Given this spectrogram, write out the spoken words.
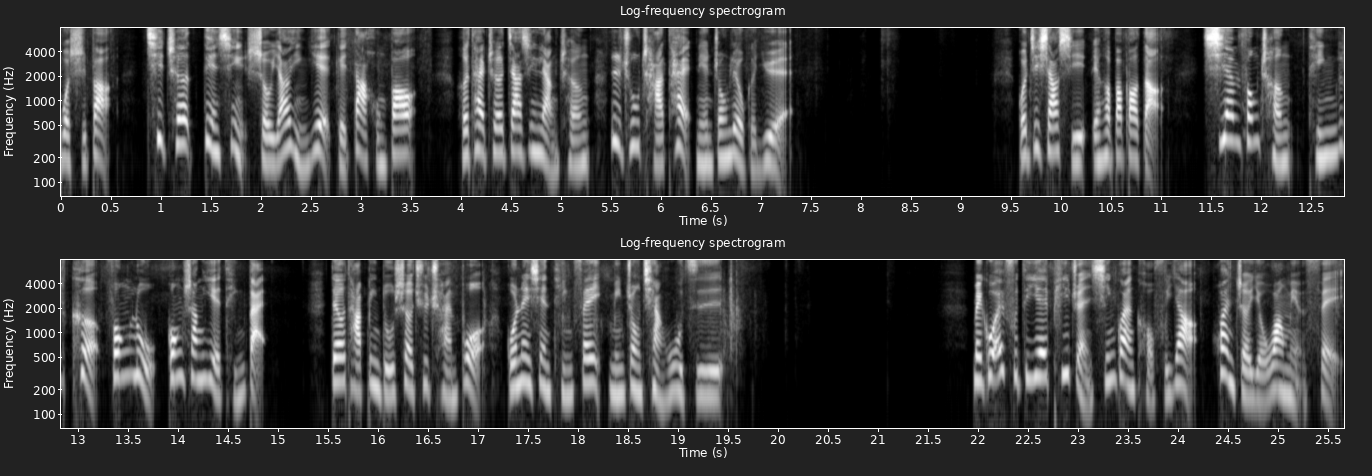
国时报：汽车、电信、手摇影业给大红包，和泰车加薪两成，日出茶泰年终六个月。国际消息：联合报报道，西安封城、停课、封路，工商业停摆。Delta 病毒社区传播，国内线停飞，民众抢物资。美国 FDA 批准新冠口服药，患者有望免费。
